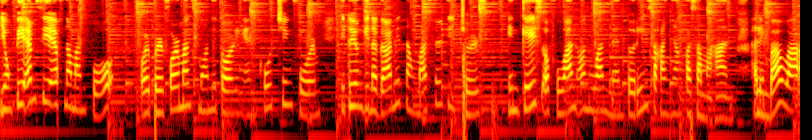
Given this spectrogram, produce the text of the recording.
Yung PMCF naman po, or Performance Monitoring and Coaching Form, ito yung ginagamit ng master teachers in case of one-on-one mentoring sa kanyang kasamahan. Halimbawa,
